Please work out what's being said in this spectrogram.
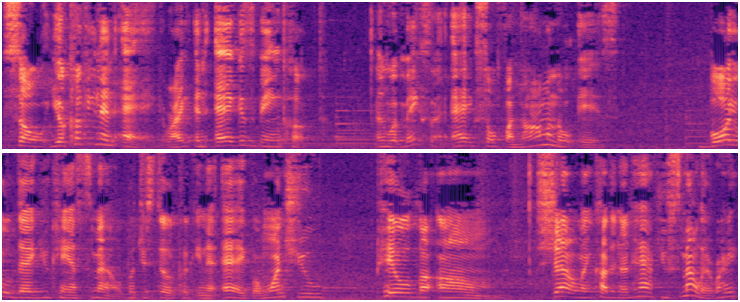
so you're cooking an egg, right? An egg is being cooked. And what makes an egg so phenomenal is boiled egg you can't smell, but you're still cooking an egg. But once you peel the um, shell and cut it in half, you smell it, right?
